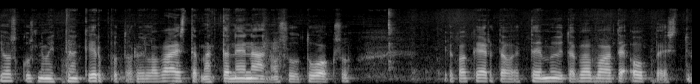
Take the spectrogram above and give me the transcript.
Joskus nimittäin kirpputorilla väistämättä nenään osuu tuoksu, joka kertoo, ettei myytävä vaate ole pesty,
